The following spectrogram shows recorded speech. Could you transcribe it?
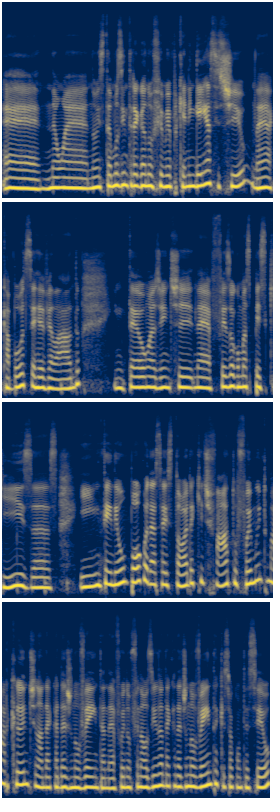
é, não é, não estamos entregando o filme porque ninguém assistiu, né? Acabou de ser revelado. Então a gente, né, fez algumas pesquisas e entendeu um pouco dessa história que de fato foi muito marcante na década de 90, né? Foi no finalzinho da década de 90 que isso aconteceu.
